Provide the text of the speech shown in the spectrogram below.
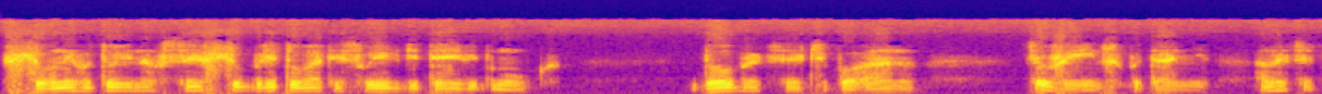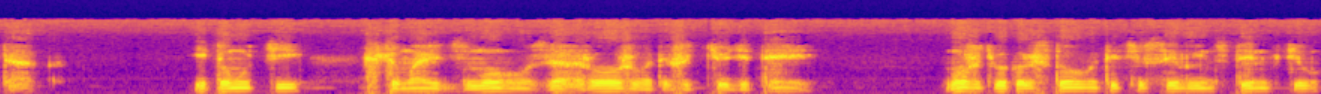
що вони готові на все, щоб врятувати своїх дітей від мук. Добре це чи погано, це вже інше питання, але це так. І тому ті, що мають змогу загрожувати життю дітей, можуть використовувати цю силу інстинктів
